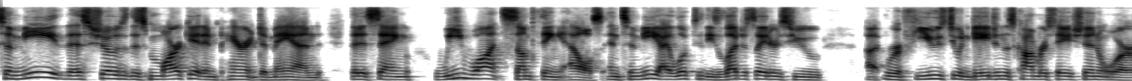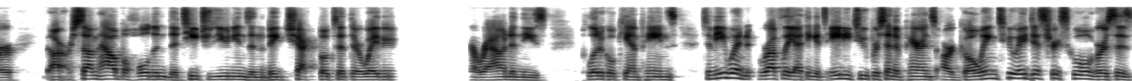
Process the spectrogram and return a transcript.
To me, this shows this market and parent demand that is saying we want something else. And to me, I look to these legislators who uh, refuse to engage in this conversation or are somehow beholden to the teachers unions and the big checkbooks that they're waving around in these political campaigns. To me, when roughly I think it's 82% of parents are going to a district school versus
